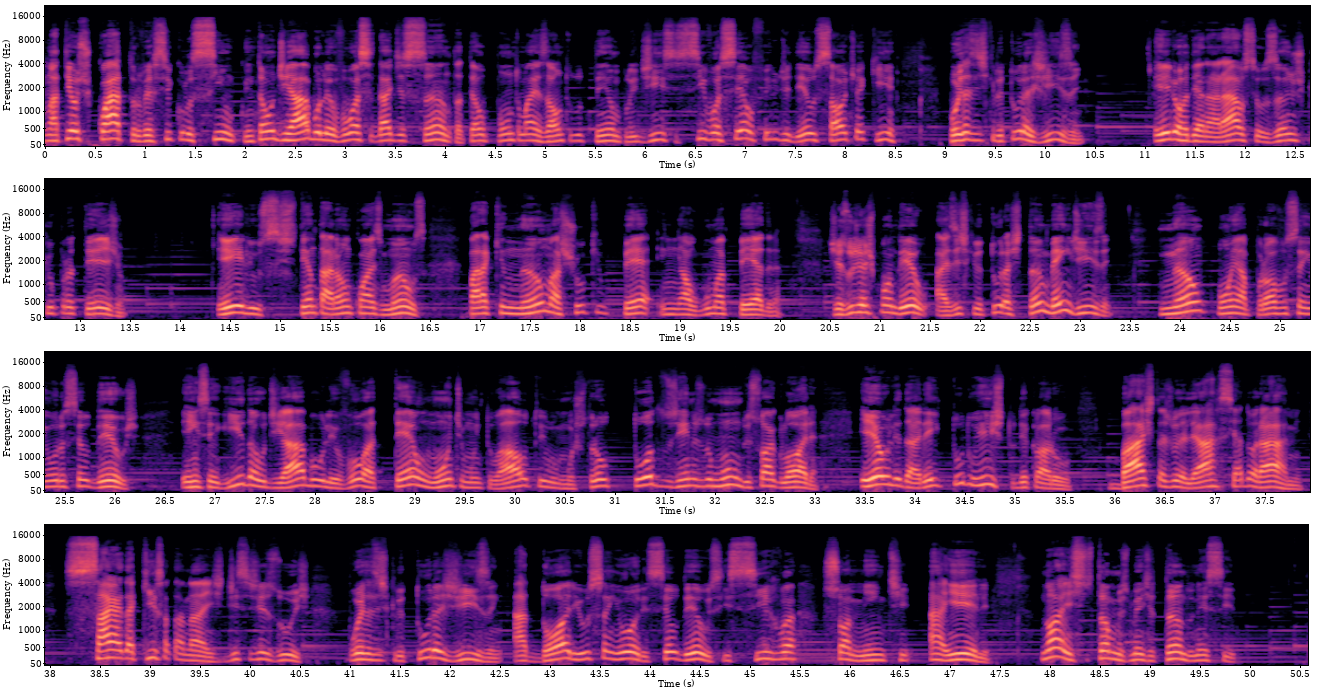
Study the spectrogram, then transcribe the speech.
Mateus 4, versículo 5. Então o diabo levou a cidade santa até o ponto mais alto do templo e disse: Se você é o filho de Deus, salte aqui, pois as escrituras dizem: Ele ordenará aos seus anjos que o protejam. Eles o sustentarão com as mãos, para que não machuque o pé em alguma pedra. Jesus respondeu: As escrituras também dizem: Não põe à prova o Senhor, o seu Deus. Em seguida, o diabo o levou até um monte muito alto e lhe mostrou todos os reinos do mundo e sua glória. Eu lhe darei tudo isto, declarou. Basta ajoelhar-se e adorar-me. Saia daqui, Satanás, disse Jesus, pois as Escrituras dizem: adore o Senhor e seu Deus e sirva somente a Ele. Nós estamos meditando nesse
